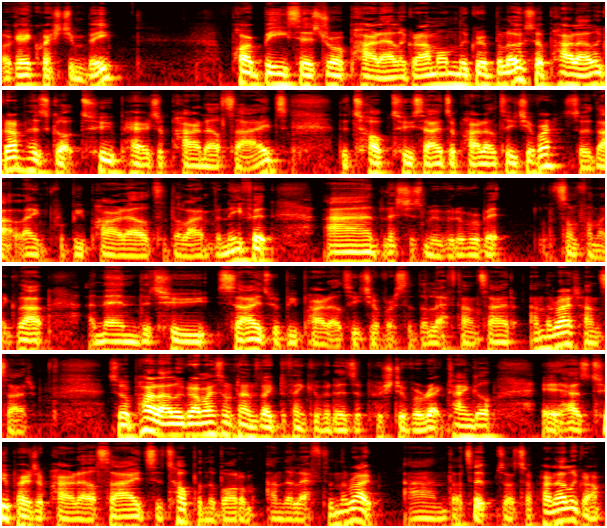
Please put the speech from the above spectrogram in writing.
Okay question B. Part B says draw a parallelogram on the grid below. So parallelogram has got two pairs of parallel sides. The top two sides are parallel to each other. So that length would be parallel to the line beneath it. And let's just move it over a bit something like that. And then the two sides would be parallel to each other, so the left hand side and the right hand side. So a parallelogram, I sometimes like to think of it as a pushed over rectangle. It has two pairs of parallel sides, the top and the bottom, and the left and the right. And that's it. So that's a parallelogram.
